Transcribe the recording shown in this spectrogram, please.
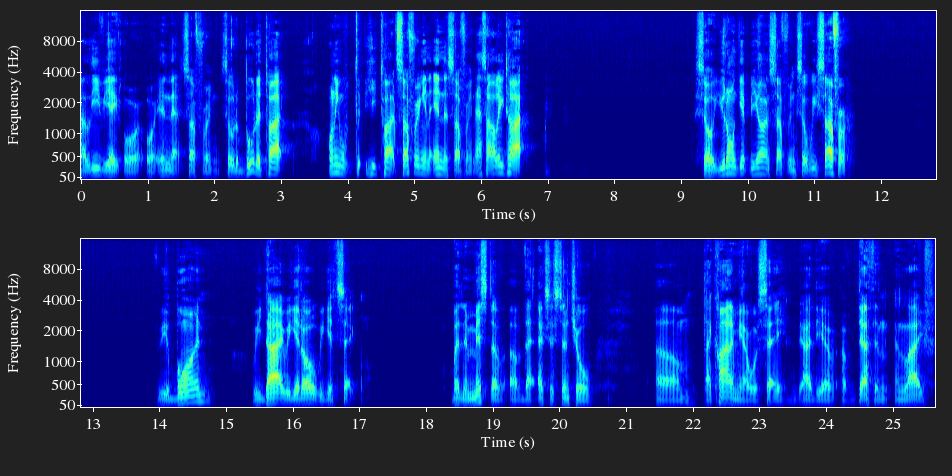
alleviate or, or end that suffering? So the Buddha taught only he taught suffering and the end the suffering. That's all he taught. So you don't get beyond suffering. So we suffer. We are born, we die, we get old, we get sick. But in the midst of, of that existential um, dichotomy, I would say, the idea of, of death and, and, life,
